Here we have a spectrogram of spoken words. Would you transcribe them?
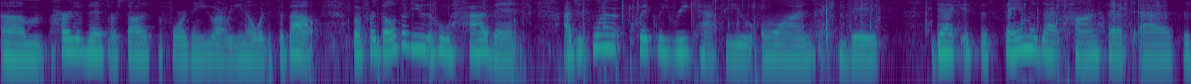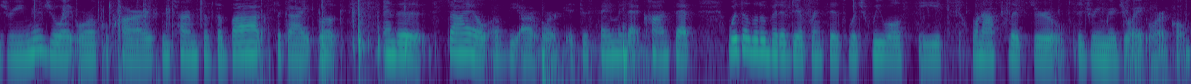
um, heard of this or saw this before, then you already know what it's about. But for those of you who haven't, I just want to quickly recap you on this deck. It's the same exact concept as the Dream Your Joy Oracle cards in terms of the box, the guidebook, and the style of the artwork. It's the same exact concept with a little bit of differences, which we will see when I flip through the Dream Your Joy Oracle.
